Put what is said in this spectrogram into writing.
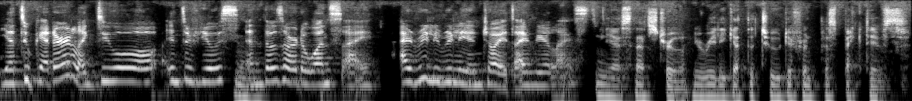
yeah, together, like duo interviews. Mm. And those are the ones I, I really, really enjoy it. I realized. Yes, that's true. You really get the two different perspectives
